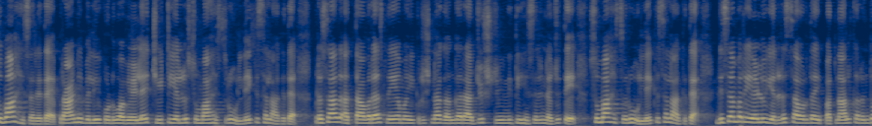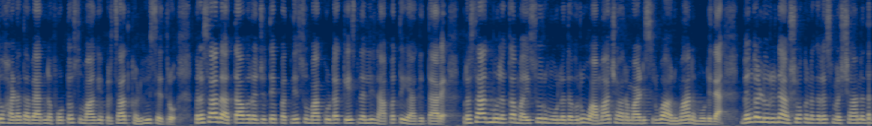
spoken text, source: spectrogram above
ಸುಮಾ ಹೆಸರಿದೆ. ಪ್ರಾಣಿ ಬಲಿ ಕೊಡುವ ವೇಳೆ ಚೀಟಿಯಲ್ಲೂ ಸುಮಾ ಹೆಸರು ಉಲ್ಲೇಖಿಸಲಾಗಿದೆ. ಪ್ರಸಾದ್ ಅತ್ತಾವರ ಸ್ನೇಹಮಯಿ ಕೃಷ್ಣ ಗಂಗರಾಜು ಶ್ರೀನಿಧಿ ಹೆಸರಿನ ಜೊತೆ ಸುಮಾ ಹೆಸರು ಉಲ್ಲೇಖಿಸಲಾಗಿದೆ. ಡಿಸೆಂಬರ್ ಏಳು, ಎರಡು ಸಾವಿರದ ಇಪ್ಪತ್ನಾಲ್ಕರಂದು ಹಣದ ಬ್ಯಾಗ್ನ ಫೋಟೋ ಸುಮಾಗೆ ಪ್ರಸಾದ್ ಕಳುಹಿಸಿದ್ರು. ಪ್ರಸಾದ್ ಅತ್ತಾವರ ಜೊತೆ ಪತ್ನಿ ಸುಮಾ ಕೂಡ ಕೇಸ್ನಲ್ಲಿ ನಾಪತ್ತೆಯಾಗಿದ್ದಾರೆ. ಪ್ರಸಾದ್ ಮೂಲಕ ಮೈಸೂರು ಮೂಲದವರು ವಾಮಾಚಾರ ಮಾಡಿಸಿರುವ ಅನುಮಾನ ಮೂಡಿದೆ. ಬೆಂಗಳೂರಿನ ಅಶೋಕನಗರ ಸ್ಮಶಾನದ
